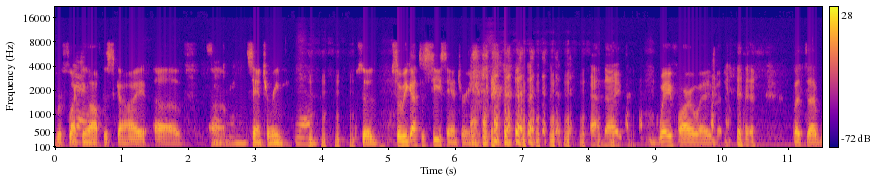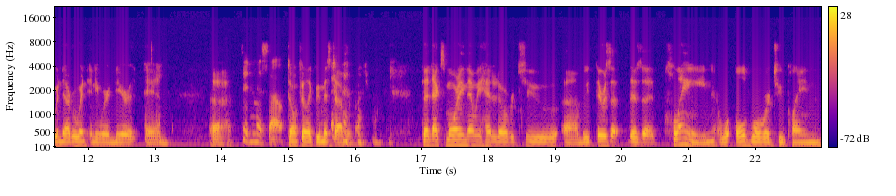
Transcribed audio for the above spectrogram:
reflecting Yeah. off the sky of um, Santorini. Santorini. Yeah. So, so we got to see Santorini at night, way far away, but but uh, we never went anywhere near it, and uh, Didn't miss out. don't feel like we missed out very much. the next morning, then we headed over to um, we there was a there's a plane, old World War II plane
